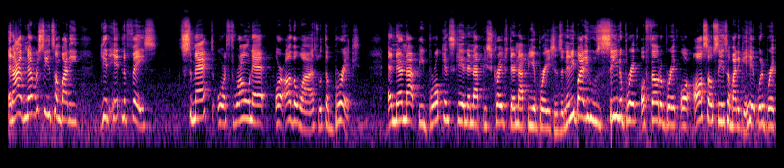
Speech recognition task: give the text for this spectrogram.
And I've never seen somebody get hit in the face smacked or thrown at or otherwise with a brick and there not be broken skin, there not be scrapes, there not be abrasions. And anybody who's seen a brick or felt a brick or also seen somebody get hit with a brick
